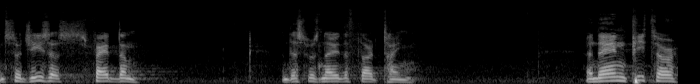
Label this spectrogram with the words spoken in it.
And so Jesus fed them. And this was now the third time. And then Peter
